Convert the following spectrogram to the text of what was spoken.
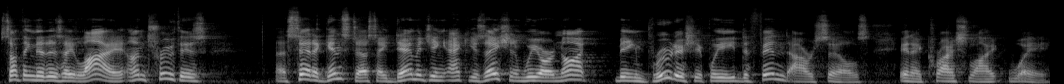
something that is a lie, untruth is uh, said against us, a damaging accusation, we are not being brutish if we defend ourselves in a Christ like way.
